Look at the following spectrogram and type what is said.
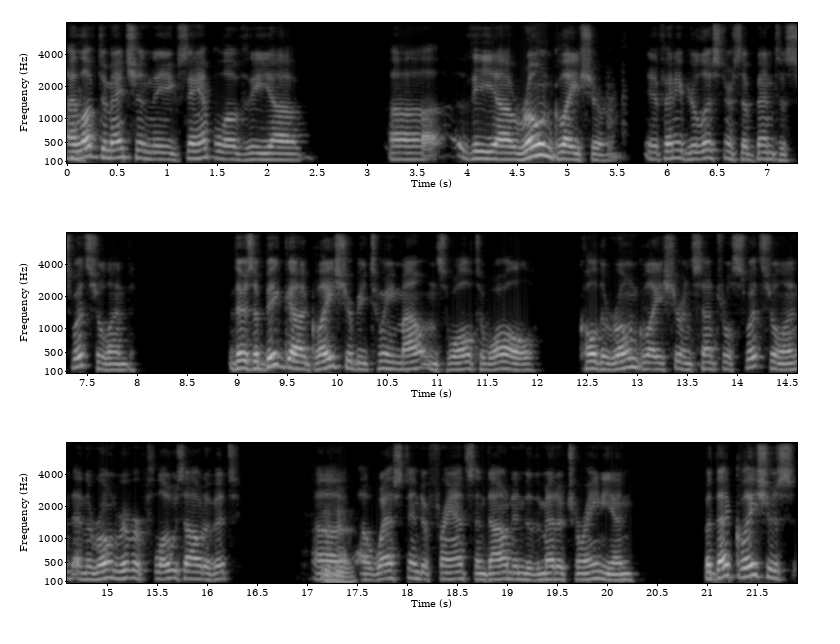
I love to mention the example of the, uh, uh, the uh, Rhone Glacier if any of your listeners have been to Switzerland, there's a big uh, glacier between mountains, wall to wall, called the Rhone Glacier in central Switzerland, and the Rhone River flows out of it uh, mm-hmm. uh, west into France and down into the Mediterranean. But that glacier's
